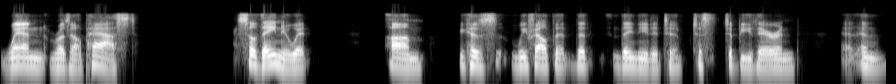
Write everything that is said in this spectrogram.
when Roselle passed. So they knew it um, because we felt that that they needed to to to be there and and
